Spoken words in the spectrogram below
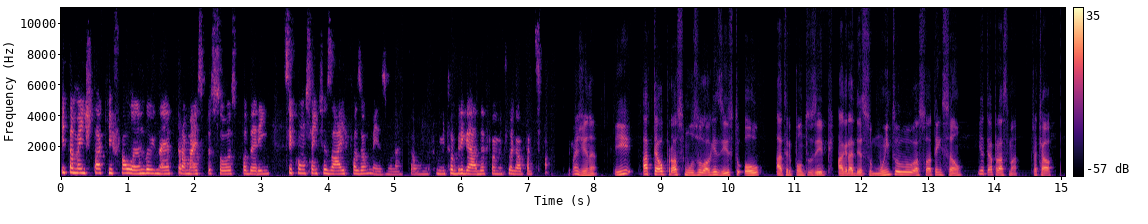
e também de estar aqui falando né, para mais pessoas poderem se conscientizar e fazer o mesmo. Né? Então, muito obrigada, foi muito legal participar. Imagina. E até o próximo Uso Log Existo ou Atri.zip. Agradeço muito a sua atenção e até a próxima. Tchau, tchau.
